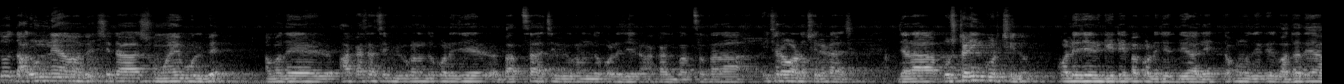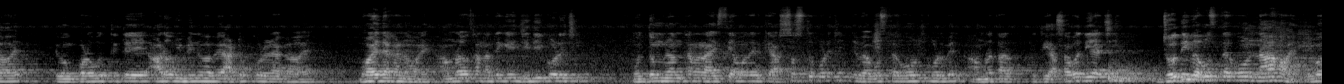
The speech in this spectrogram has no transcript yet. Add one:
তো দারুণ নেওয়া হবে, সেটা সময়ে বলবে। আমাদের আকাশ আছে বিবেকানন্দ কলেজের, বাদশা আছে বিবেকানন্দ কলেজের, আকাশ, বাদশা, তারা, এছাড়াও আরও ছেলেরা আছে। যারা পোস্টারিং করছিল কলেজের গেটে বা কলেজের দেওয়ালে তখন ওদেরকে বাধা দেওয়া হয় এবং পরবর্তীতে আরও বিভিন্নভাবে আটক করে রাখা হয়, ভয় দেখানো হয়। আমরাও থানা থেকে জিডি করেছি। মধ্যমগ্রাম থানার আইসি আমাদেরকে আশ্বস্ত করেছেন যে ব্যবস্থা গ্রহণ করবেন। আমরা তার প্রতি আশাবাদী আছি। যদি ব্যবস্থা গ্রহণ না হয় এবং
